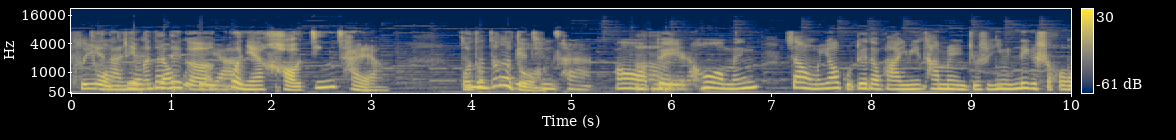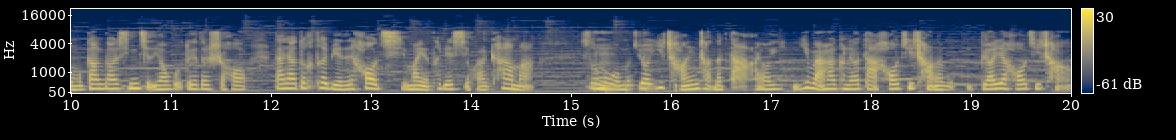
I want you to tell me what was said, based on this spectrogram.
所以我们你们的那个过年好精彩呀，活动特别精彩。哦，对，然后我们像我们腰鼓队的话，因为他们就是因为那个时候我们刚刚兴起的腰鼓队的时候，大家都特别的好奇嘛，也特别喜欢看嘛，所以我们就要一场一场的打，要一晚上可能要打好几场的表演好几场。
